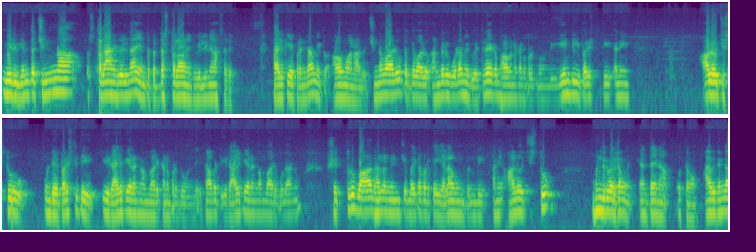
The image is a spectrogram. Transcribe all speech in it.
మీరు ఎంత చిన్న స్థలానికి వెళ్ళినా ఎంత పెద్ద స్థలానికి వెళ్ళినా సరే రాజకీయపరంగా మీకు అవమానాలు. చిన్నవాడు పెద్దవాడు అందరూ కూడా మీకు వ్యతిరేక భావన కనపడుతుంది ఏంటి ఈ పరిస్థితి అని ఆలోచిస్తూ ఉండే పరిస్థితి ఈ రాజకీయ రంగం వారికి కనపడుతూ ఉంది. కాబట్టి ఈ రాజకీయ రంగం వారు కూడాను శత్రు బాధల నుంచి బయటపడితే ఎలా ఉంటుంది అని ఆలోచిస్తూ ముందుకు వెళ్ళటం ఎంతైనా ఉత్తమం. ఆ విధంగా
